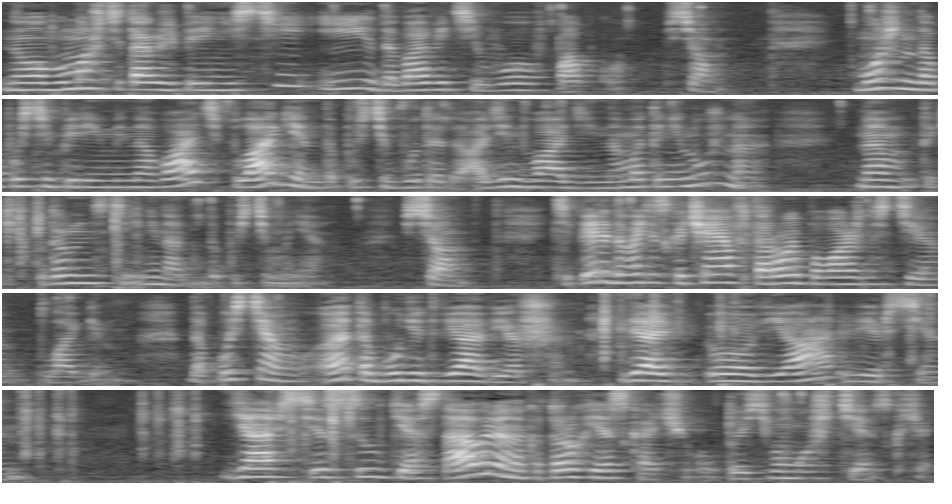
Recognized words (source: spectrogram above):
но вы можете также перенести и добавить его в папку. Все. Можно, допустим, переименовать плагин, допустим, вот это 1.2.1. Нам это не нужно, нам таких подробностей не надо, допустим, мне. Все. Теперь давайте скачаем второй по важности плагин. Допустим, это будет VIA version. VIA, э, VIA version. Я все ссылки оставлю, на которых я скачивал. То есть вы можете скачать.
